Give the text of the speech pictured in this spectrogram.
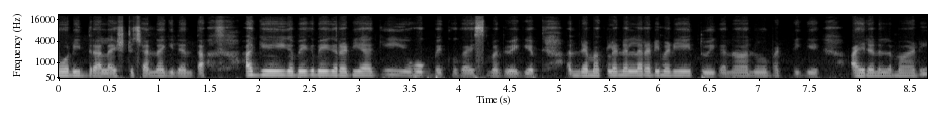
ನೋಡಿದ್ರಲ್ಲ ಎಷ್ಟು ಚೆನ್ನಾಗಿದೆ ಅಂತ. ಹಾಗೆ ಈಗ ಬೇಗ ಬೇಗ ರೆಡಿಯಾಗಿ ಹೋಗಬೇಕು ಗೈಸ್ ಮದುವೆಗೆ. ಅಂದ್ರೆ ಮಕ್ಕಳನ್ನೆಲ್ಲ ರೆಡಿ ಮಾಡಿ ಇತ್ತು ಈಗ ನಾನು, ಬಟ್ಟಿಗೆ ಐರನ್ ಎಲ್ಲ ಮಾಡಿ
